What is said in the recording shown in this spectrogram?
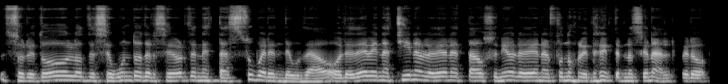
sobre todo los de segundo o tercer orden, están súper endeudados. O le deben a China, o le deben a Estados Unidos, o le deben al Fondo Monetario Internacional. Pero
